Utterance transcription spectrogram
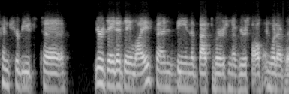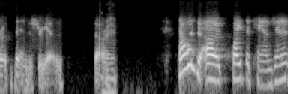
contributes to your day-to-day life and being the best version of yourself in whatever the industry is. So right. that was uh, quite the tangent.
